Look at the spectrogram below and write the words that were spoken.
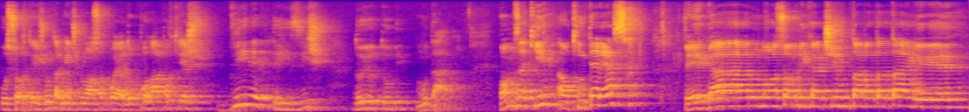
o sorteio juntamente com o nosso apoiador por lá porque as diretrizes do YouTube mudaram. Vamos aqui ao que interessa. Pegar o nosso aplicativo Tabata Timer.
